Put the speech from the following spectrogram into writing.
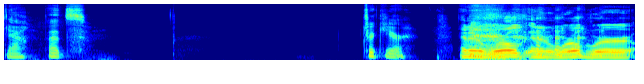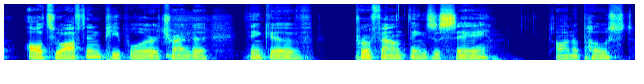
Yeah, that's trickier. And in a world in a world where all too often people are trying to think of profound things to say on a post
